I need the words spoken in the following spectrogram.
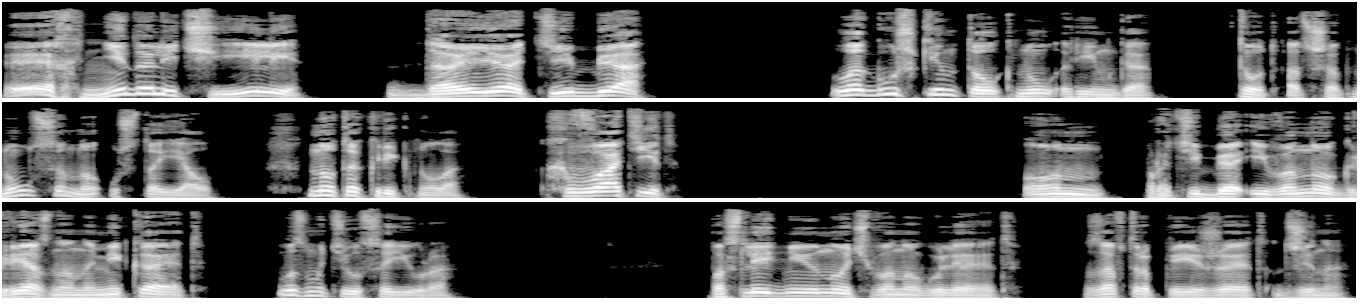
Эх, не долечили. Да я тебя! Лагушкин толкнул Ринга. Тот отшатнулся, но устоял. Нота крикнула. Хватит! Он про тебя, Ивано, грязно намекает, возмутился Юра. Последнюю ночь Вано гуляет. Завтра приезжает Джина.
